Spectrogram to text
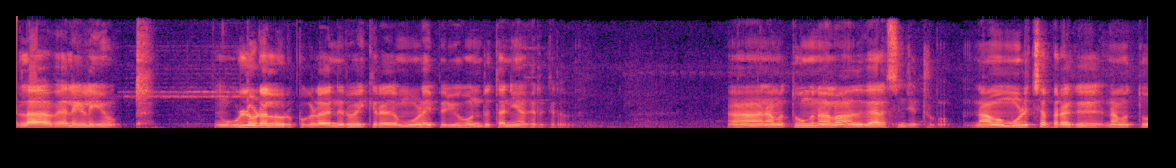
எல்லா வேலைகளையும் உள்ளுடல் உறுப்புகளை நிர்வகிக்கிற மூளை பிரிவு ஒன்று தனியாக இருக்கிறது. நம்ம தூங்கினாலும் அது வேலை செஞ்சிட்ருக்கோம். நாம் முழித்த பிறகு நம்ம தூ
